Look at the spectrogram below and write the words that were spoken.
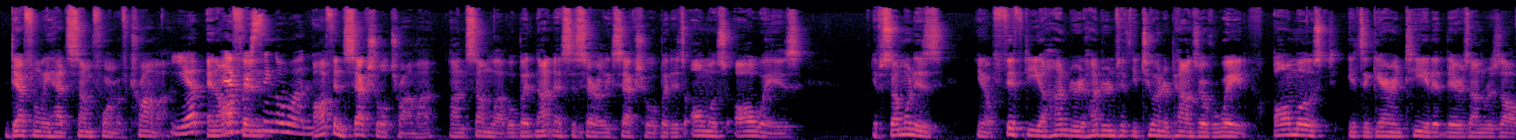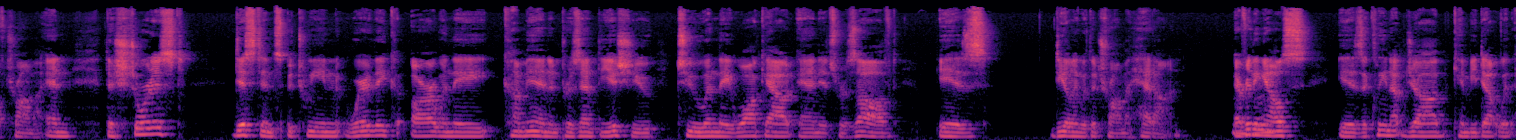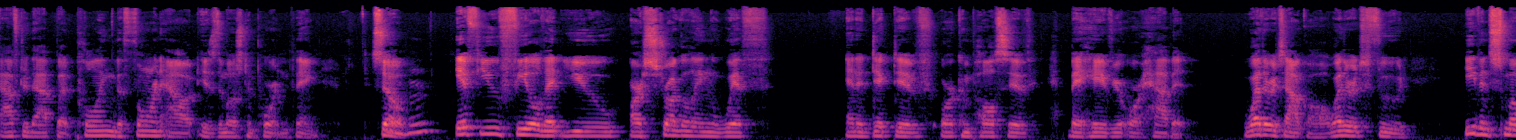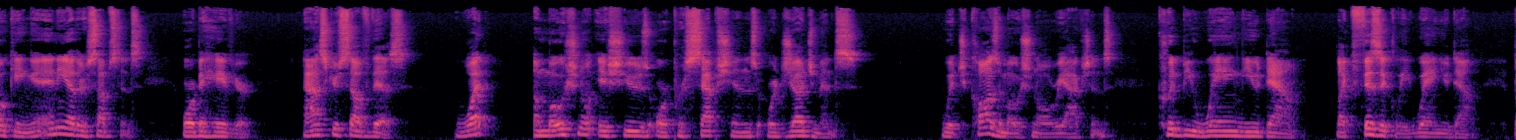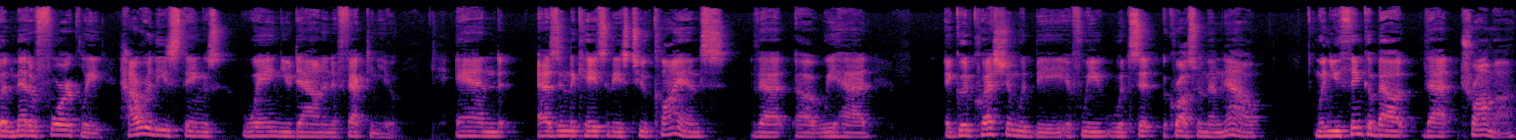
definitely had some form of trauma. Yep. And often, every single one. Often sexual trauma on some level, but not necessarily sexual, but it's almost always if someone is, you know, 50, 100, 150, 200 pounds overweight, almost it's a guarantee that there's unresolved trauma. And the shortest distance between where they are when they come in and present the issue to when they walk out and it's resolved is dealing with the trauma head on. Mm-hmm. Everything else is a cleanup job, can be dealt with after that, but pulling the thorn out is the most important thing. So, mm-hmm. if you feel that you are struggling with an addictive or compulsive behavior or habit, whether it's alcohol, whether it's food, even smoking, any other substance or behavior, ask yourself this what emotional issues or perceptions or judgments which cause emotional reactions could be weighing you down, like physically weighing you down. But metaphorically, how are these things weighing you down and affecting you? And as in the case of these two clients that uh, we had, a good question would be if we would sit across from them now, when you think about that trauma,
